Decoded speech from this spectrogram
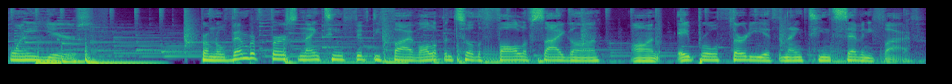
20 years. From November 1st, 1955, all up until the fall of Saigon on April 30th, 1975.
